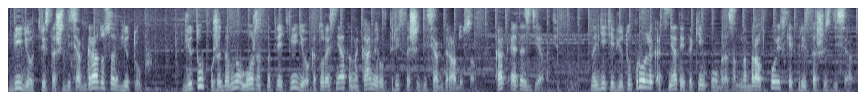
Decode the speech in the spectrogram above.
Видео 360 градусов в YouTube. В YouTube уже давно можно смотреть видео, которое снято на камеру в 360 градусов. Как это сделать? Найдите в YouTube ролик, отснятый таким образом, набрав в поиске 360.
